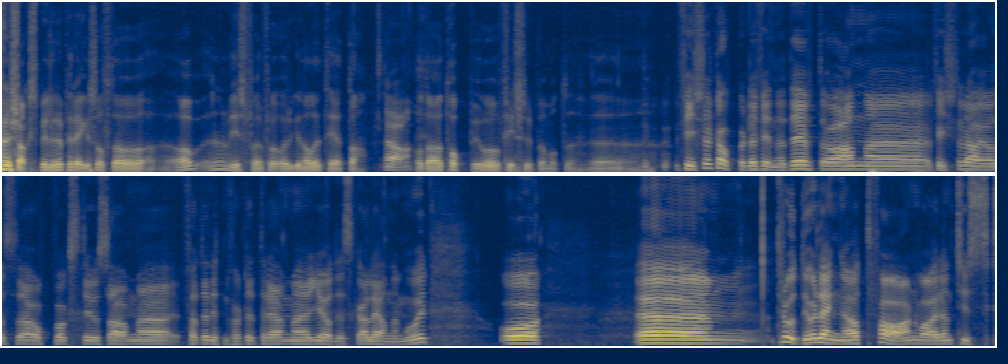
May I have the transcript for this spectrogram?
sjakkspillere preges ofte av, av en viss form for originalitet. da. Ja. Og da topper jo Fischer på en måte. eh, Fischer topper definitivt. Og han, eh, Fischer er jo også oppvokst i USA, med, født i 1943 med jødisk alenemor. Og eh, trodde jo lenge at faren var en tysk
